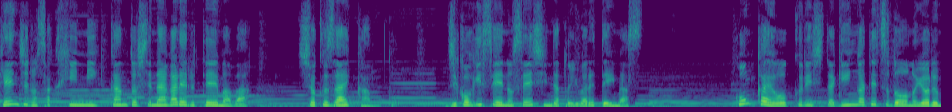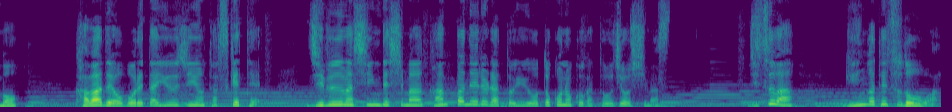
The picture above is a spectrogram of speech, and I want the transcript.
賢治の作品に一環として流れるテーマは、食材感と自己犠牲の精神だと言われています。今回お送りした銀河鉄道の夜も、川で溺れた友人を助けて、自分は死んでしまうカンパネルラという男の子が登場します。実は、銀河鉄道は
